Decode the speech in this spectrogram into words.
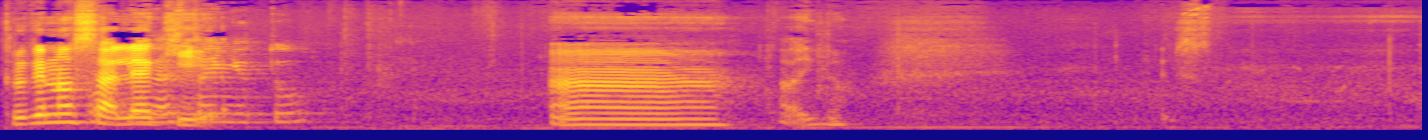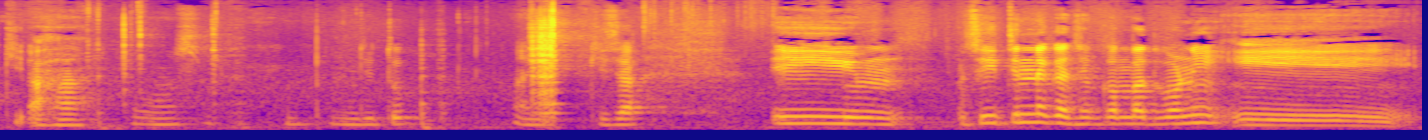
Creo que no sale aquí. Está en YouTube. Ah, ay, no. Ajá, en YouTube. Ahí, quizá. Y sí, tiene una canción con Bad Bunny y,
